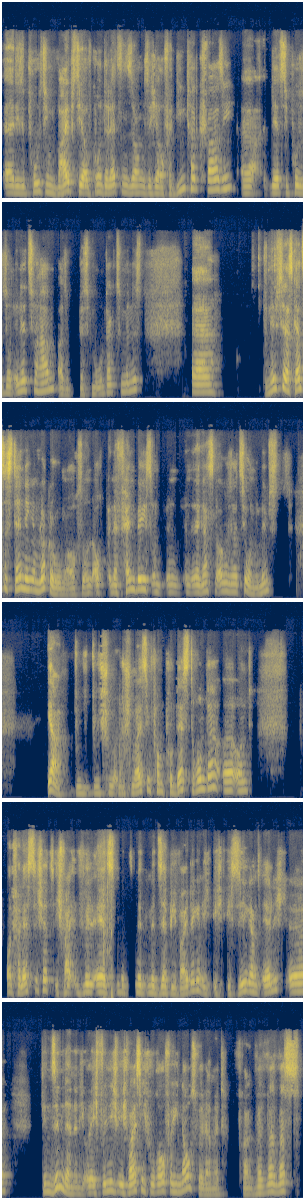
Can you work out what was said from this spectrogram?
äh, diese positiven Vibes, die er aufgrund der letzten Saison sich ja auch verdient hat, quasi, äh, jetzt die Position inne zu haben, also bis Montag zumindest. Du nimmst dir das ganze Standing im Lockerroom auch so und auch in der Fanbase und in, in der ganzen Organisation. Du nimmst, ja, du, du, schmeißt ihn vom Podest runter äh, und, und verlässt dich jetzt. Ich will jetzt mit, mit, mit Seppi weitergehen. Ich, ich, ich sehe ganz ehrlich äh, den Sinn da nicht. Oder ich will nicht, ich weiß nicht, worauf er hinaus will damit, Frank. Was, was,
